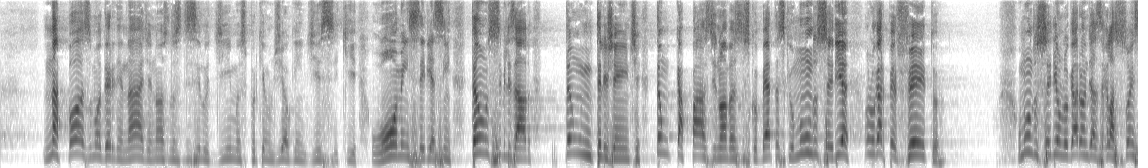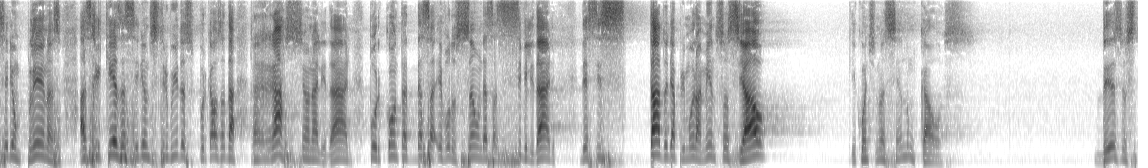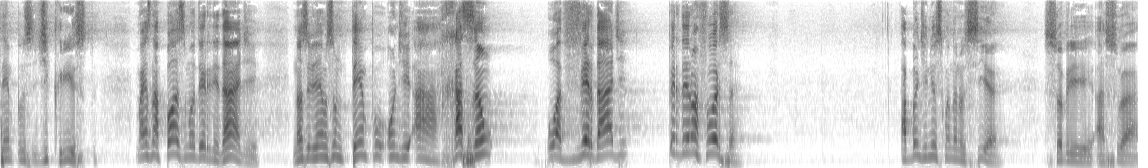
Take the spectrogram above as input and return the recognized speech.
na pós-modernidade, nós nos desiludimos porque um dia alguém disse que o homem seria assim, tão civilizado, tão inteligente, tão capaz de novas descobertas, que o mundo seria um lugar perfeito. O mundo seria um lugar onde as relações seriam plenas, as riquezas seriam distribuídas por causa da racionalidade, por conta dessa evolução, dessa civilidade, desse estado de aprimoramento social que continua sendo um caos, desde os tempos de Cristo. Mas na pós-modernidade, nós vivemos um tempo onde a razão ou a verdade perderam a força. A Band News, quando anuncia sobre a sua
